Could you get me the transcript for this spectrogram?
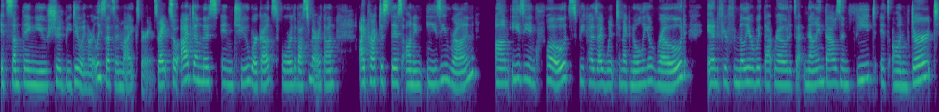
it's something you should be doing or at least that's in my experience right? So i've done this in two workouts for the boston marathon. I practiced this on an easy run um, easy in quotes because i went to magnolia road and if you're familiar with that road, it's at 9,000 feet, it's on dirt,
